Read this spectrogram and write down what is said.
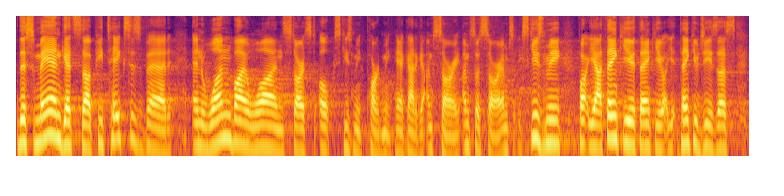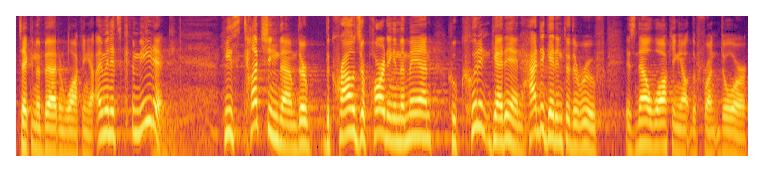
This man gets up, he takes his bed, and one by one starts to, oh, excuse me, pardon me. Hey, I gotta get, I'm sorry. I'm so sorry. I'm so, excuse me. Yeah, thank you, thank you. Thank you, Jesus, taking the bed and walking out. I mean, it's comedic. He's touching them. They're, the crowds are parting, and the man who couldn't get in, had to get into the roof, is now walking out the front door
